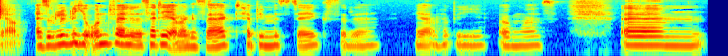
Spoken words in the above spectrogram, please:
Ja, also glückliche Unfälle, das hatte ich aber gesagt. Happy Mistakes oder ja, Happy irgendwas. Ähm,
